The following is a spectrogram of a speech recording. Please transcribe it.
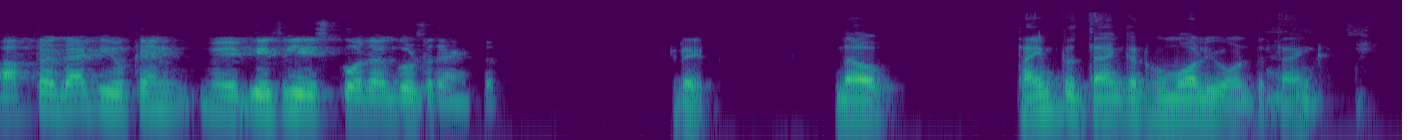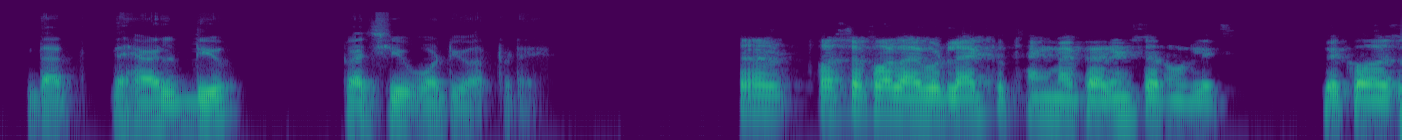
after that, you can easily score a good rank. Sir. Great. Now, time to thank and whom all you want to thank that they helped you to achieve what you are today. Sir, first of all, I would like to thank my parents sir, only because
